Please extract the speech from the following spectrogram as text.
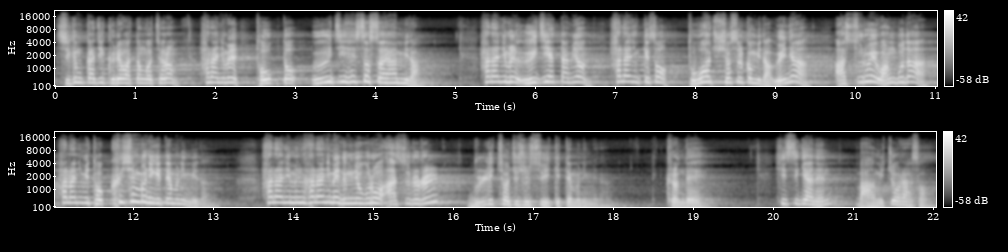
지금까지 그래왔던 것처럼 하나님을 더욱더 의지했었어야 합니다. 하나님을 의지했다면 하나님께서 도와주셨을 겁니다. 왜냐? 아수르의 왕보다 하나님이 더 크신 분이기 때문입니다. 하나님은 하나님의 능력으로 아수르를 물리쳐 주실 수 있기 때문입니다. 그런데 히스기야는 마음이 쫄아서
